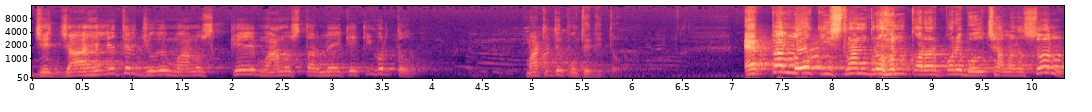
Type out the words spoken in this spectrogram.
যে জাহেলিয়াতের যুগে মানুষকে, মানুষ তার মেয়েকে কি করতো? মাটিতে পুঁতে দিত। একটা লোক ইসলাম গ্রহণ করার পরে বলছে, আল্লাহ রসুল,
